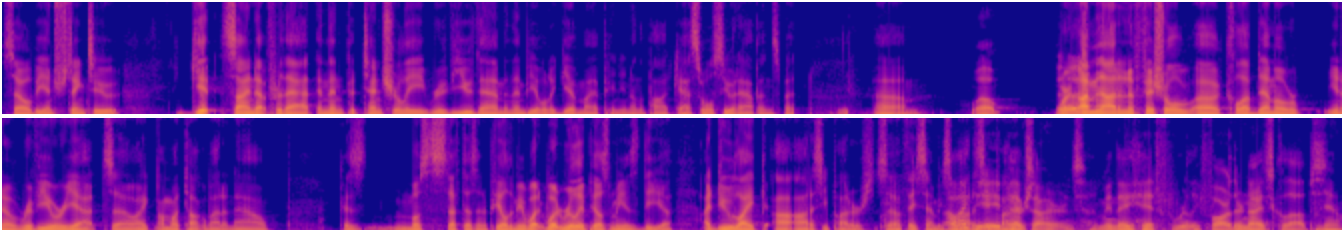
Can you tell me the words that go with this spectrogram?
So it'll be interesting to get signed up for that, and then potentially review them, and then be able to give my opinion on the podcast. So we'll see what happens, but. Um, Well, another- I'm not an official uh, club demo, you know, reviewer yet, so I, I'm going to talk about it now because most stuff doesn't appeal to me. What What really appeals to me is the uh, I do like uh, Odyssey putters. So if they send me some I like Odyssey the Apex putters, irons. I mean, they hit really far. They're nice clubs. yeah,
